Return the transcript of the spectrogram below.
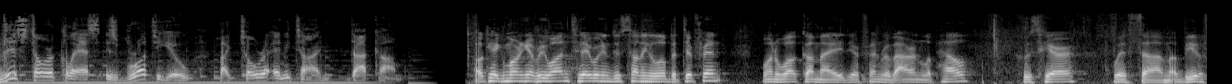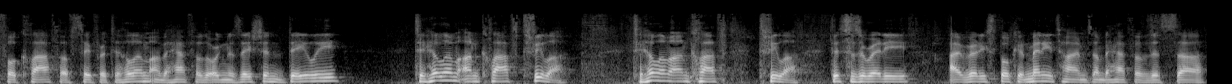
This Torah class is brought to you by TorahAnytime.com. Okay, good morning everyone. Today we're going to do something a little bit different. I want to welcome my dear friend Rabbi Aaron Lapel, who's here with um, a beautiful klaf of Sefer Tehillim on behalf of the organization Daily Tehillim on Klaf Tefillah. Tehillim on Klaf Tefillah. This is already, I've already spoken many times on behalf of this uh,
